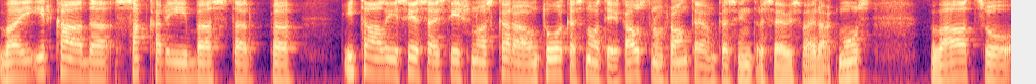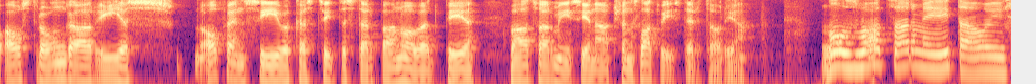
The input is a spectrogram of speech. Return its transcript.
Vai ir kāda sakarība starp uh, Itālijas iesaistīšanos karā un to, kas notiek austrumfrontē un kas interesē visvairāk mūs? Vācu, Austro-Ungārijas ofensīva, kas cita starpā noved pie Vācu armijas ienākšanas Latvijas teritorijā. Nu, uz Vācu armiju Itālijas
